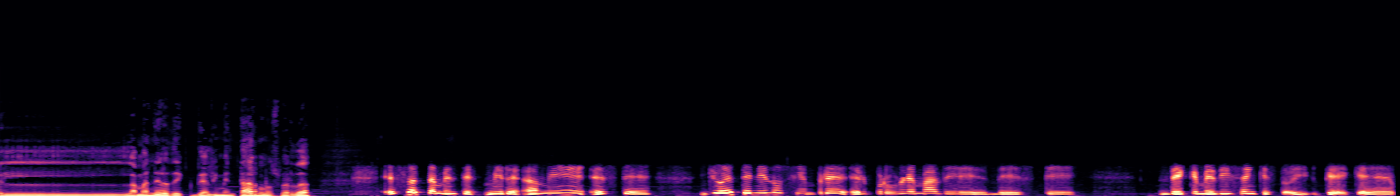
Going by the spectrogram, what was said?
el- la manera de, de alimentarnos, ¿verdad? Exactamente. Mire, a mí, este, yo he tenido siempre el problema de, de este, de que me dicen que estoy, que, que,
